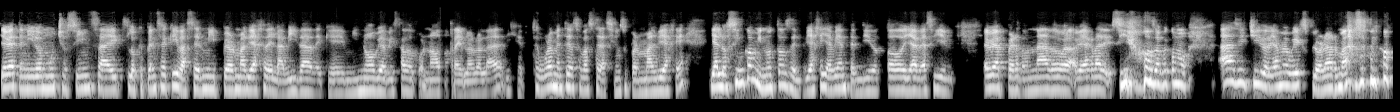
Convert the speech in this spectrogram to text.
ya había tenido muchos insights, lo que pensé que iba a ser mi peor mal viaje de la vida, de que mi novio había estado con otra y bla, bla, bla. Dije, seguramente eso va a ser así un súper mal viaje. Y a los cinco minutos del viaje ya había entendido todo, ya había así, ya había perdonado, había agradecido. O sea, fue como, ah, sí, chido, ya me voy a explorar más, ¿no?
